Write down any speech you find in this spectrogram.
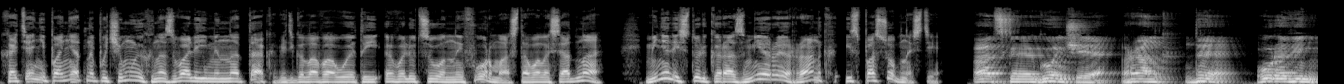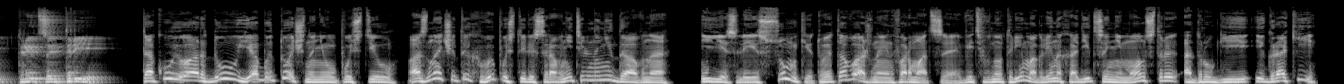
Хотя непонятно, почему их назвали именно так, ведь голова у этой эволюционной формы оставалась одна. Менялись только размеры, ранг и способности. Адская гончая, ранг Д, уровень 33. Такую орду я бы точно не упустил, а значит их выпустили сравнительно недавно. И если из сумки, то это важная информация, ведь внутри могли находиться не монстры, а другие игроки.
